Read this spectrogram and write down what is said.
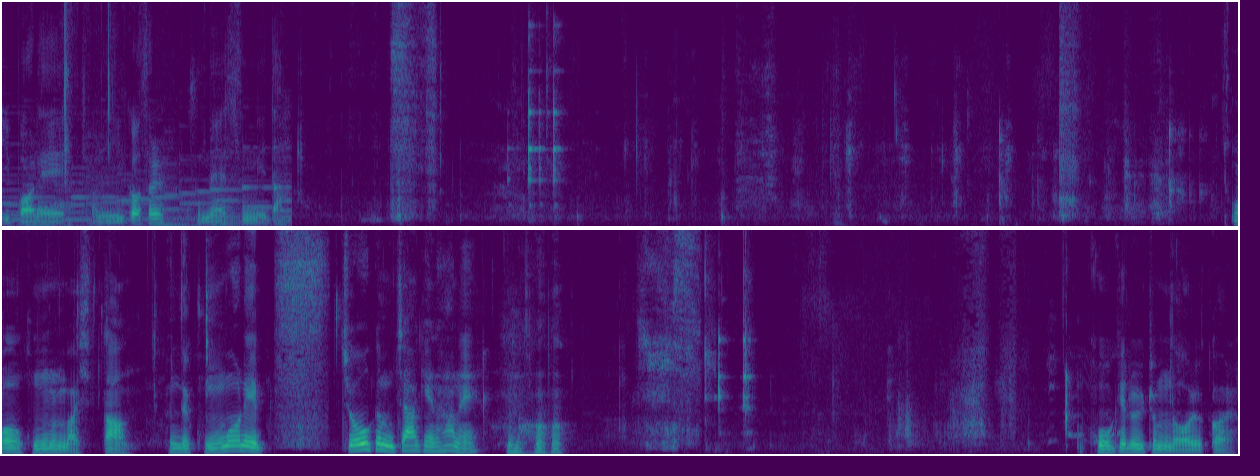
이번에 저는 이것을 구매했습니다. 어 국물 맛있다. 근데 국물이 조금 짜긴 하네. 고기를 좀 넣을 걸.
